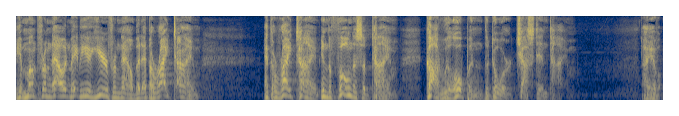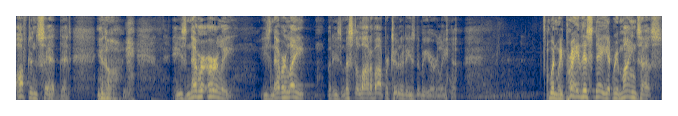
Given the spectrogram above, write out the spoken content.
a month from now, it may be a year from now, but at the right time, at the right time, in the fullness of time, God will open the door just in time. I have often said that, you know, he's never early, he's never late, but he's missed a lot of opportunities to be early. when we pray this day, it reminds us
